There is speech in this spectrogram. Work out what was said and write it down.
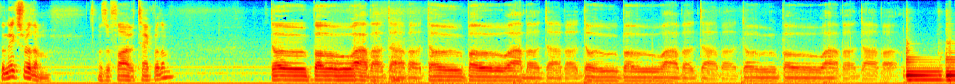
The next rhythm is a five attack rhythm. Do bo abba dabba do bo abba dabba do bo abba dabba do bo abba dabba.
